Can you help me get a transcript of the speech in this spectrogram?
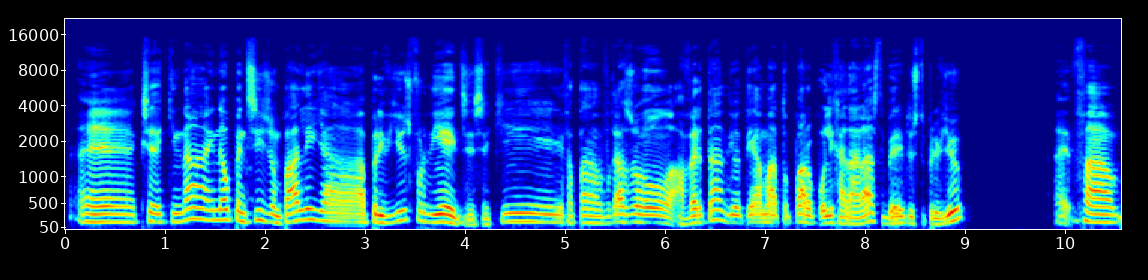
ε, ξεκινά, είναι open season πάλι για previews for the ages. Εκεί θα τα βγάζω αβέρτα, διότι άμα το πάρω πολύ χαλαρά στην περίπτωση του preview, ε, θα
